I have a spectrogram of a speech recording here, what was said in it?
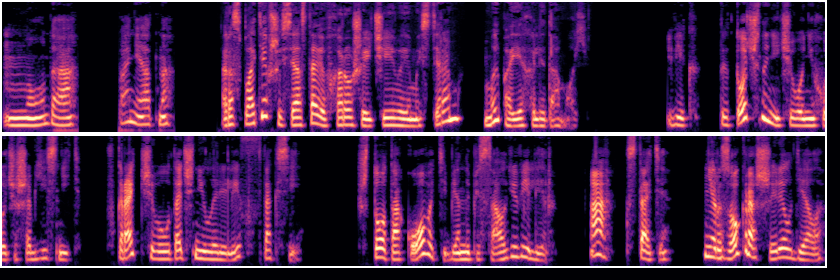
Ну да, понятно. Расплатившись и оставив хорошие чаевые мастерам, мы поехали домой. «Вик, ты точно ничего не хочешь объяснить?» — вкратчиво уточнила Релив в такси. «Что такого тебе написал ювелир?» «А, кстати, Нерзок расширил дело.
